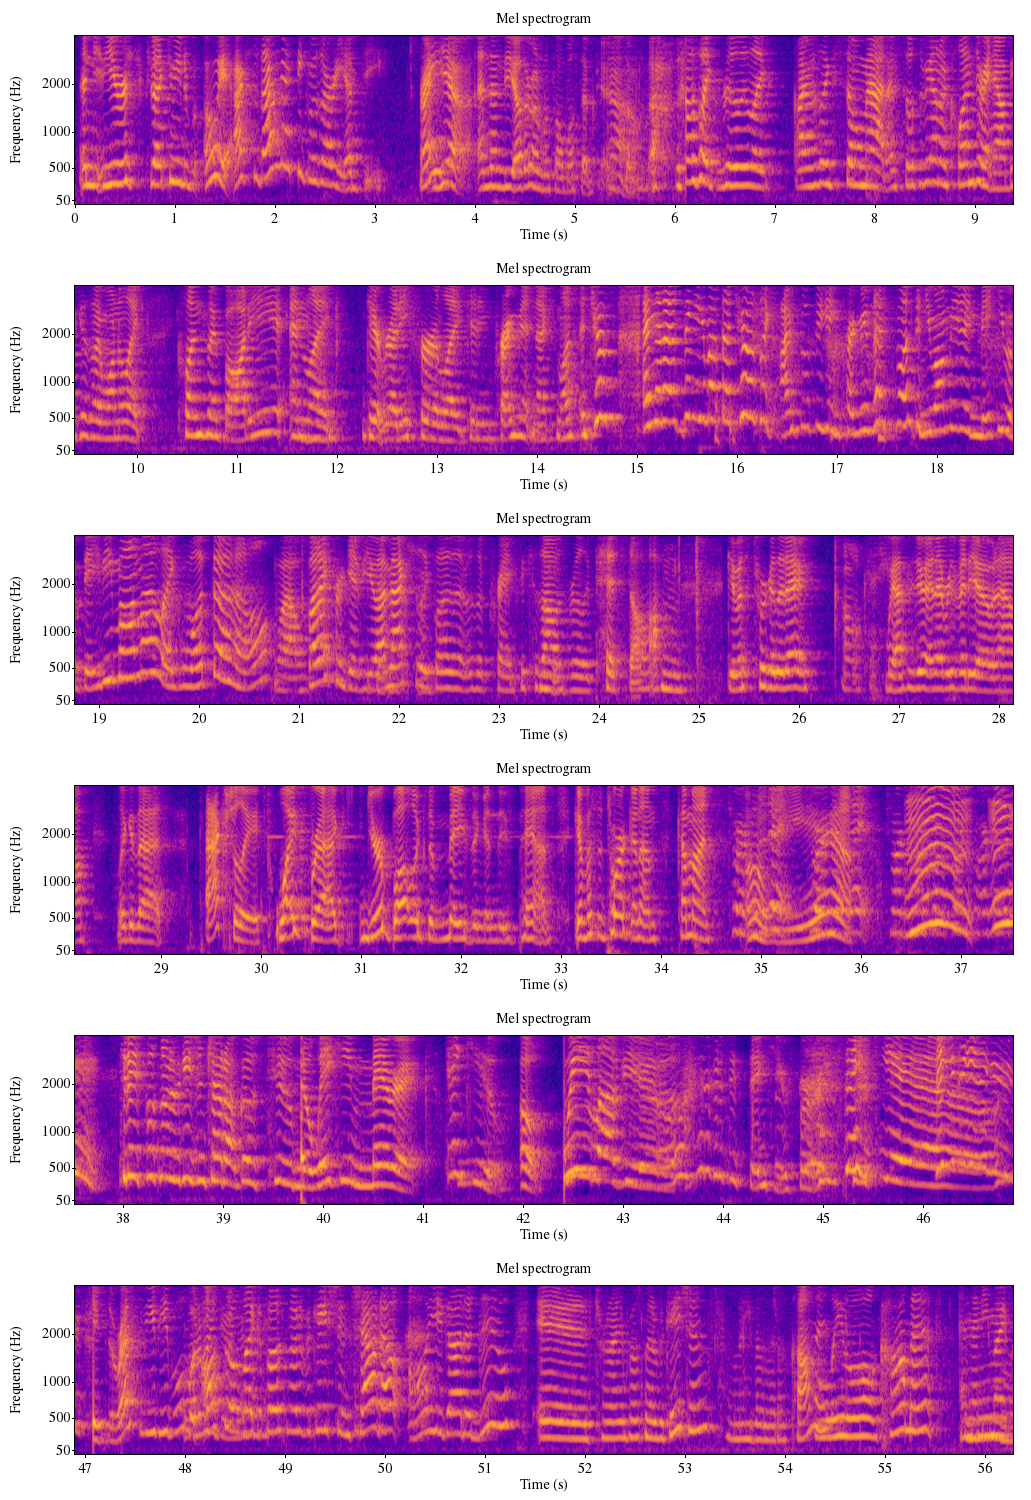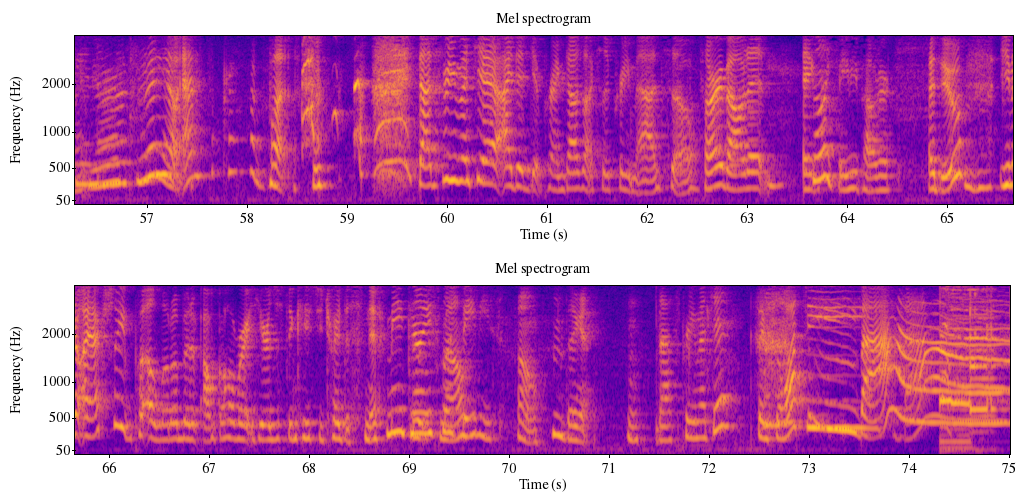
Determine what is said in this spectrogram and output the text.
And you were expecting me to. Oh, wait, actually, that one I think was already empty, right? Yeah, and then the other one was almost empty. I just Oh. dumped it oh. out. I was like, really, like, I was like so mad. I'm supposed to be on a cleanse right now because I want to, like, cleanse my body and, mm-hmm. like, get ready for, like, getting pregnant next month. And, two, and then I was thinking about that too. I was like, I'm supposed to be getting pregnant next month and you want me to make you a baby mama? Like, what the hell? Wow, but I forgive you. I'm actually glad that it was a prank because I mm. was really pissed off. Mm. Give us a twerk of the day. Oh, okay. We have to do it in every video now. Look at that. Actually, wife brag, your butt looks amazing in these pants. Give us a twerk in them. Come on. Twerk oh, day. yeah. Twerk of. Twerk, twerk, Mm, twerk, twerk, twerk of the day. Today's post notification shout out goes to Noaki Merrick. Thank you. Oh, We love you. I was gonna say thank you first. Thank you. If the rest of you people would also like a post notification shout out, all you gotta do is turn on your post notifications, Leave a little comment. leave a little comment, And then you might be in the next video. I'm so proud, but That's pretty much it. I did get pranked. I was actually pretty mad, so sorry about it. I smell like baby powder. I do. Mm-hmm. You know, I actually put a little bit of alcohol right here just in case you tried to sniff me. Does No, you smell like babies. Oh, dang it. That's pretty much it. Thanks for watching. Bye.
